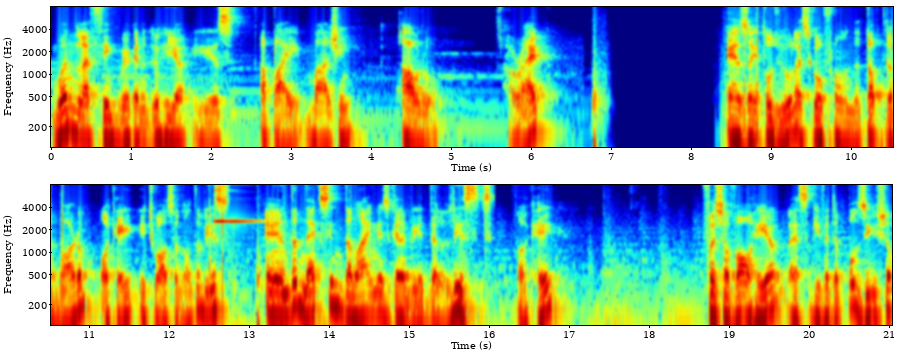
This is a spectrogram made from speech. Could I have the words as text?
One last thing we're gonna do here is apply margin auto. Alright? As I told you, let's go from the top to the bottom. Okay, it was unordered list. And the next in the line is gonna be the list. Okay. First of all here, let's give it a position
